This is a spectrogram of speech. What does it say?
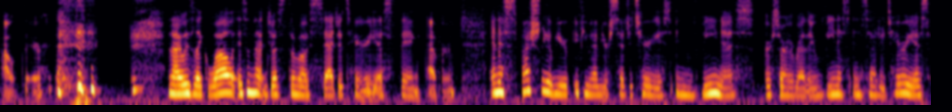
out there. and I was like, well, isn't that just the most Sagittarius thing ever? And especially if you if you have your Sagittarius in Venus, or sorry, rather Venus in Sagittarius,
